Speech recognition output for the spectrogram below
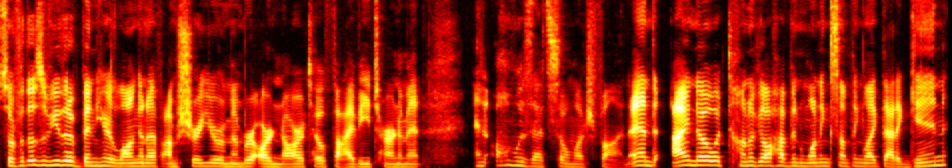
So, for those of you that have been here long enough, I'm sure you remember our Naruto 5e tournament. And oh, was that so much fun! And I know a ton of y'all have been wanting something like that again,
